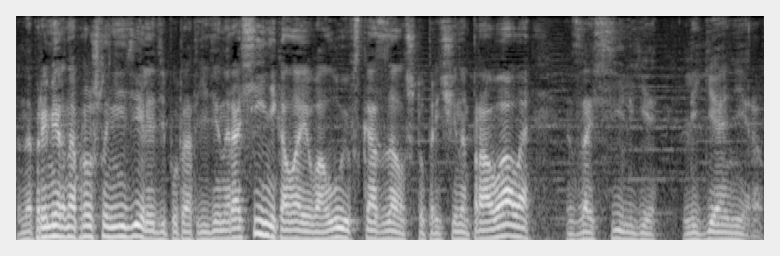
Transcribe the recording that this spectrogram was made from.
Например, на прошлой неделе депутат Единой России Николай Валуев сказал, что причина провала – засилье легионеров.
